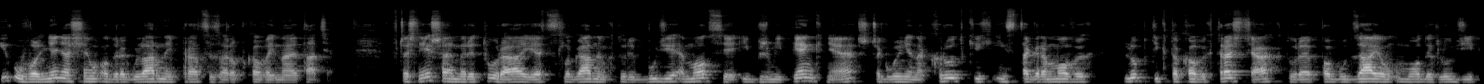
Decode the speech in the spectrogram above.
i uwolnienia się od regularnej pracy zarobkowej na etacie. Wcześniejsza emerytura jest sloganem, który budzi emocje i brzmi pięknie, szczególnie na krótkich, instagramowych lub TikTokowych treściach, które pobudzają u młodych ludzi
